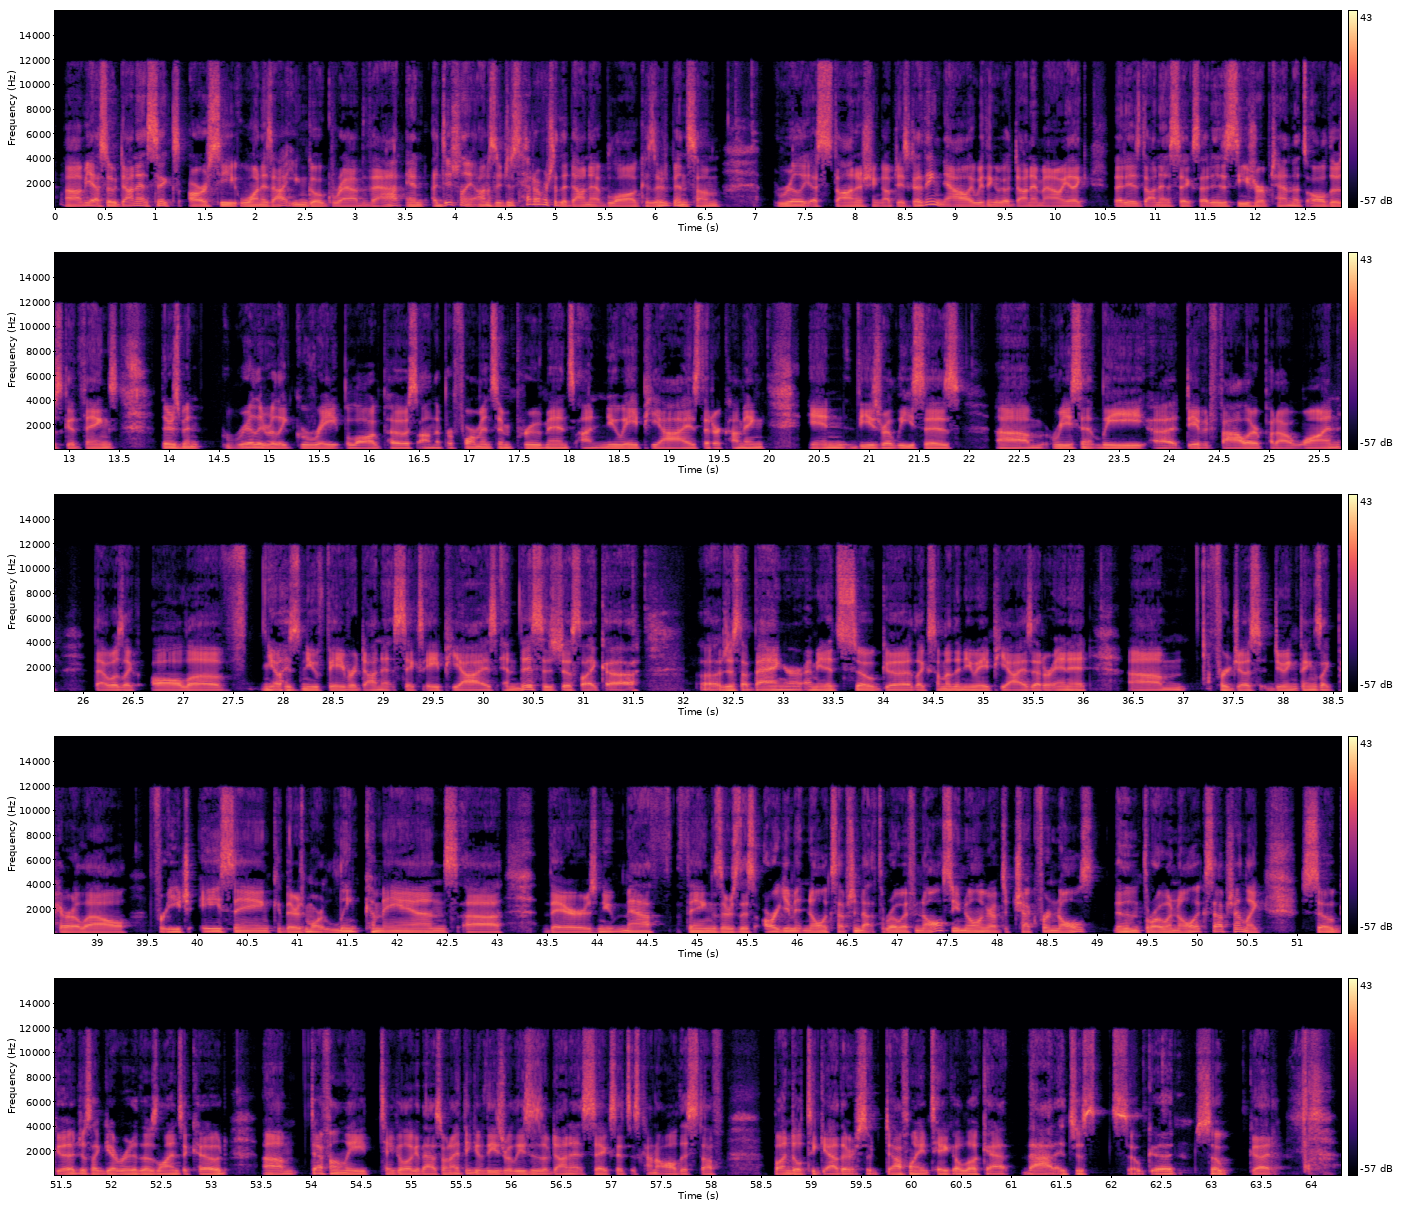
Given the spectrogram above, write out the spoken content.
Um, yeah, so .NET 6 RC1 is out. You can go grab that. And additionally, honestly, just head over to the .NET blog because there's been some really astonishing updates. Because I think now like, we think about .NET MAUI, like that is .NET 6, that is C Sharp 10, that's all those good things. There's been really, really great blog posts on the performance improvements, on new APIs that are coming in these releases. Um, recently, uh, David Fowler put out one that was like all of you know his new favorite .NET 6 APIs, and this is just like a uh, just a banger. I mean, it's so good. Like some of the new APIs that are in it um, for just doing things like parallel for each async. There's more LINQ commands. Uh, there's new math things. There's this argument null exception dot throw if null, so you no longer have to check for nulls and then throw a null exception. Like so good. Just like get rid of those lines of code. Um, definitely take a look at that. So when I think of these releases of .NET 6, it's, it's kind of all this stuff bundled together. So definitely take a look at that. It's just so good. So good.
